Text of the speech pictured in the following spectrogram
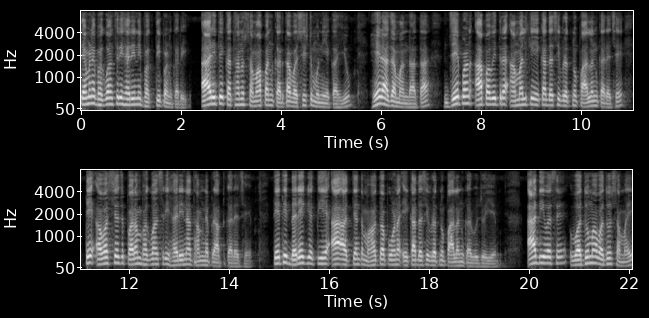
તેમણે ભગવાન શ્રી હરિની ભક્તિ પણ કરી. આ રીતે કથાનું સમાપન કરતા વશિષ્ઠ મુનિએ કહ્યું, હે રાજા માંધાતા જે પણ આ પવિત્ર આમલકી એકાદશી વ્રતનું પાલન કરે છે, તે અવશ્ય જ પરમ ભગવાન શ્રી હરિના ધામને પ્રાપ્ત કરે છે. તેથી દરેક વ્યક્તિએ આ અત્યંત મહત્વપૂર્ણ એકાદશી વ્રતનું પાલન કરવું જોઈએ. આ દિવસે વધુમાં વધુ સમય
